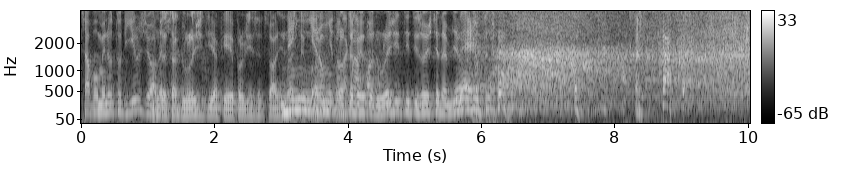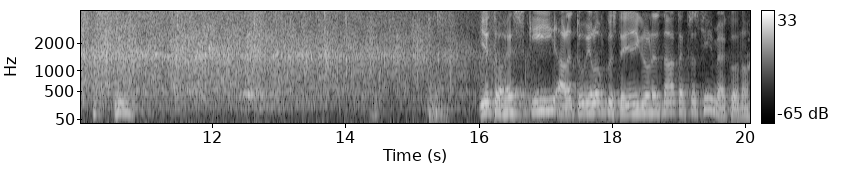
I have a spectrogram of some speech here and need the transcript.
třeba o minutu díl, že jo? A to je než- tak důležitý, jaký je první sexuální Není, zážitek. Pro- jenom mě to Pro tak tebe je to důležitý, ty jsi ho ještě neměl? Ne. Je to hezký, ale tu Ilonku stejně nikdo nezná, tak co s tím, jako no.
